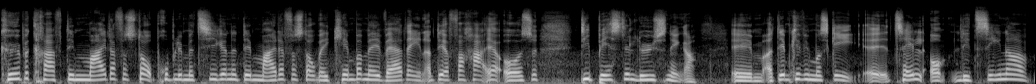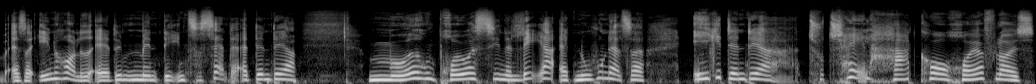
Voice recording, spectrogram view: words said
købekraft, det er mig, der forstår problematikkerne, det er mig, der forstår, hvad I kæmper med i hverdagen, og derfor har jeg også de bedste løsninger. Øhm, og dem kan vi måske øh, tale om lidt senere, altså indholdet af det, men det interessante er den der måde, hun prøver at signalere, at nu hun altså ikke den der total hardcore højrefløjs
